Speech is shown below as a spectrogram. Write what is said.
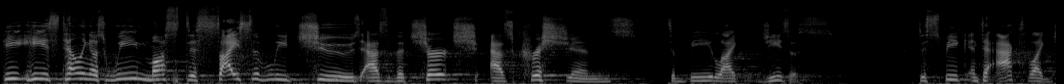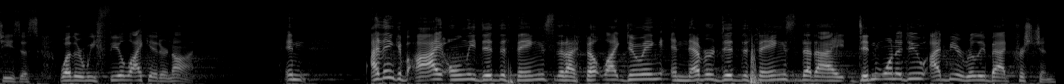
He, he is telling us we must decisively choose as the church, as Christians, to be like Jesus, to speak and to act like Jesus, whether we feel like it or not. And I think if I only did the things that I felt like doing and never did the things that I didn't want to do, I'd be a really bad Christian.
